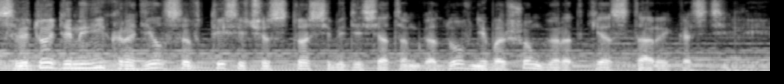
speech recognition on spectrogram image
Святой Доминик родился в 1170 году в небольшом городке Старой Кастилии.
